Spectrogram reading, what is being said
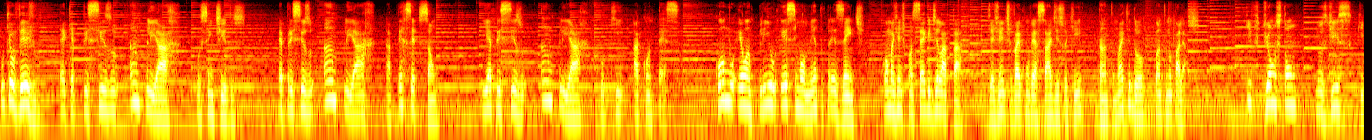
O que eu vejo é que é preciso ampliar os sentidos, é preciso ampliar a percepção e é preciso ampliar o que acontece. Como eu amplio esse momento presente? Como a gente consegue dilatar? E a gente vai conversar disso aqui tanto no Aikido quanto no palhaço. Keith Johnston nos diz que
